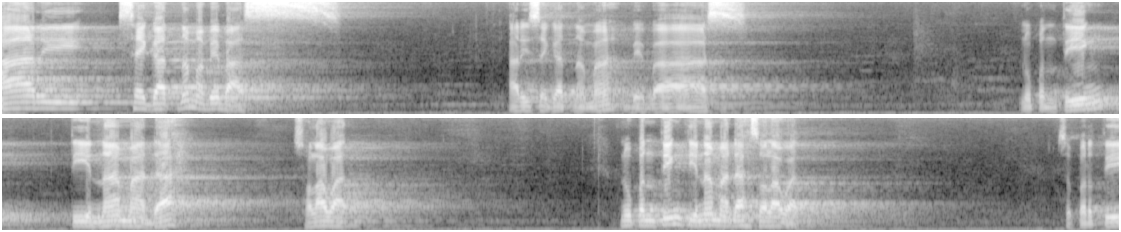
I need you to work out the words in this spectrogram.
Ari segat nama bebas. Ari segat nama bebas. Nu penting tina madah solawat Nu penting tina madah solawat Seperti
